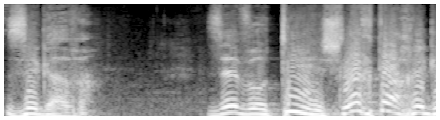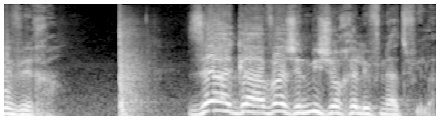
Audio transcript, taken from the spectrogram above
זה גאווה. זה ואותי השלכת אחרי גביך. זה הגאווה של מי שאוכל לפני התפילה.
